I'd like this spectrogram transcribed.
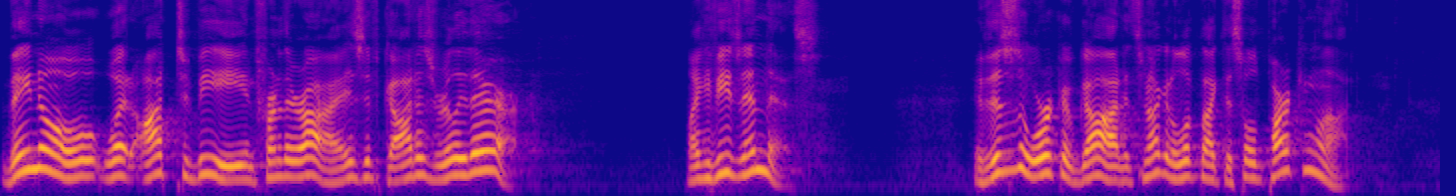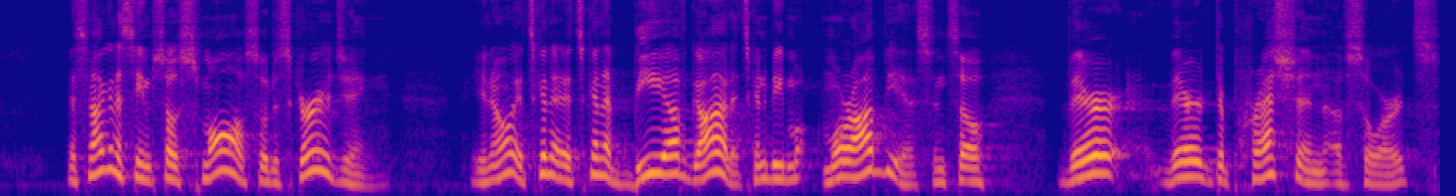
They know what ought to be in front of their eyes if God is really there. Like if He's in this. If this is a work of God, it's not going to look like this old parking lot. It's not going to seem so small, so discouraging. You know, it's going to, it's going to be of God. It's going to be more obvious. And so their, their depression of sorts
